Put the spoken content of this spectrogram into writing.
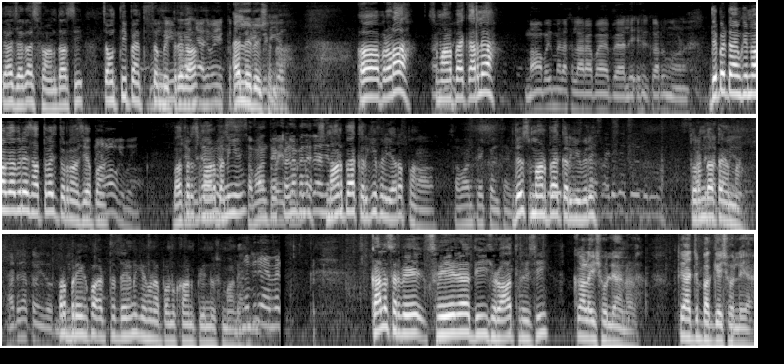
ਤੇ ਆ ਜਗ੍ਹਾ ਸ਼ਾਨਦਾਰ ਸੀ। 34 3500 ਮੀਟਰ ਦਾ ਐਲੀਵੇਸ਼ਨ ਆ। ਬਰਾੜਾ ਸਮਾਨ ਪੈਕ ਕਰ ਲਿਆ? ਨਾ ਬਾਈ ਮੈਂ ਖਲਾਰਾ ਪਾਇਆ ਪਿਆ ਲੈ ਕਰੂੰਗਾ ਹੁਣ। ਦੇਪੇ ਟਾਈਮ ਕਿੰਨਾ ਹੋ ਗਿਆ ਵੀਰੇ? 7 ਵਜੇ ਤੁਰਨਾ ਸੀ ਆਪਾਂ। ਬਸ ਫਿਰ ਸਮਾਨ ਬਣੀਏ ਸਮਾਨ ਪੈਕ ਕਰਨਾ ਪਹਿਲੇ? ਸਮਾਨ ਪੈਕ ਕਰੀਏ ਫਿਰ ਯਾਰ ਆਪਾਂ। ਹਾਂ ਸਮਾਨ ਪੈਕ ਕਰ ਲਦੇ ਦੇ ਸਮਾਨ ਪੈਕ ਕਰੀਏ ਵੀਰੇ। ਤੁਰਨ ਦਾ ਟਾਈਮ ਆ। 7:30 ਵਜੇ ਤੁਰਨ। ਪਰ ਬ੍ਰੇਕਫਾਸਟ ਦੇਣਗੇ ਹੁਣ ਆਪਾਂ ਨੂੰ ਖਾਣ ਪੀਣ ਨੂੰ ਸਮਾਨ। ਕੱਲ ਸਰਵੇ ਸਵੇਰ ਦੀ ਸ਼ੁਰੂਆਤ ਹੋਈ ਸੀ ਕਾਲੇ ਛੋਲਿਆਂ ਨਾਲ ਤੇ ਅੱਜ ਬੱਗੇ ਛੋਲੇ ਆ।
